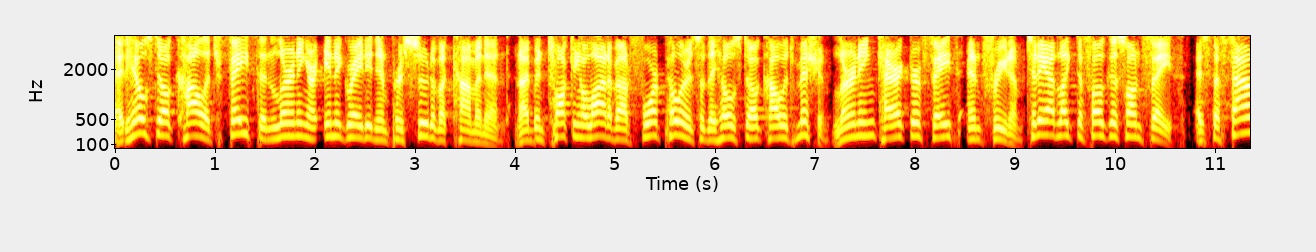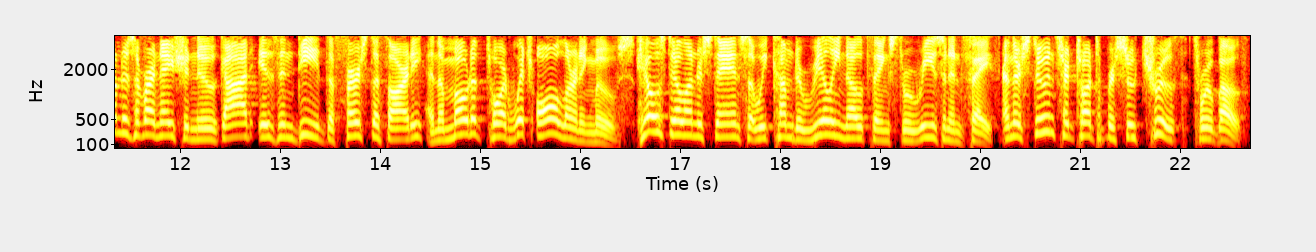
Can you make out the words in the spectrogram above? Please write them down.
At Hillsdale College, faith and learning are integrated in pursuit of a common end. And I've been talking a lot about four pillars of the Hillsdale College mission learning, character, faith, and freedom. Today, I'd like to focus on faith. As the founders of our nation knew, God is indeed the first authority and the motive toward which all learning moves. Hillsdale understands that we come to really know things through reason and faith, and their students are taught to pursue truth through both.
